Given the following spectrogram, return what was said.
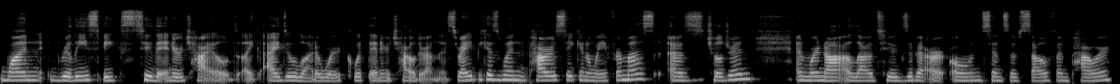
one really speaks to the inner child. Like I do a lot of work with the inner child around this, right? Because when power is taken away from us as children and we're not allowed to exhibit our own sense of self and power,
